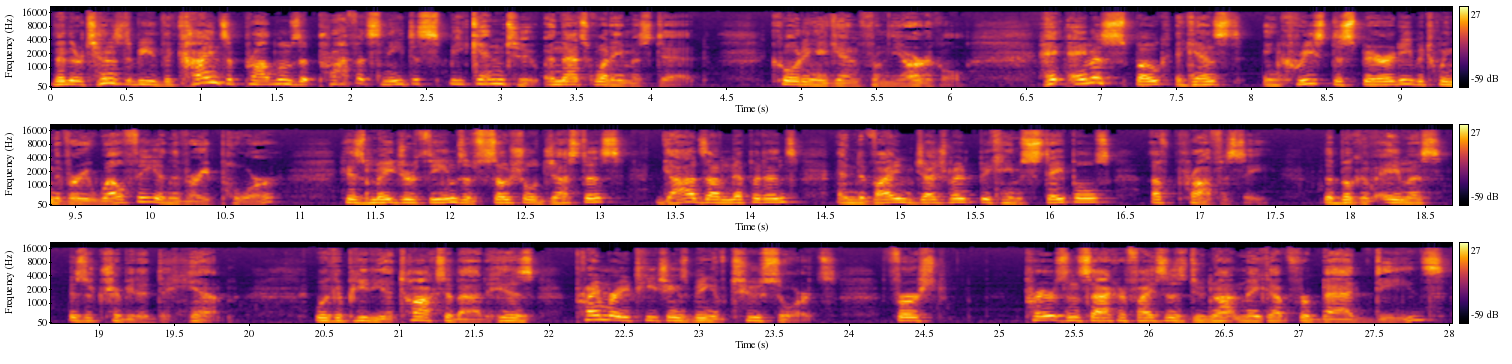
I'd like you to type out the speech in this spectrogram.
then there tends to be the kinds of problems that prophets need to speak into. And that's what Amos did. Quoting again from the article Amos spoke against increased disparity between the very wealthy and the very poor. His major themes of social justice, God's omnipotence, and divine judgment became staples of prophecy. The book of Amos is attributed to him. Wikipedia talks about his primary teachings being of two sorts. First, prayers and sacrifices do not make up for bad deeds.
